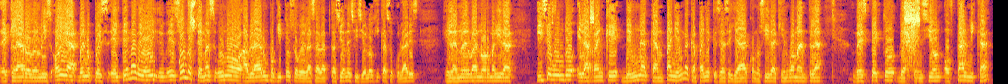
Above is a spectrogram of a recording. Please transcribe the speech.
Eh, claro, don Luis. Oiga, bueno, pues el tema de hoy eh, son dos temas. Uno, hablar un poquito sobre las adaptaciones fisiológicas oculares en la nueva normalidad. Y segundo, el arranque de una campaña, una campaña que se hace ya conocida aquí en Huamantla respecto de atención oftálmica.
